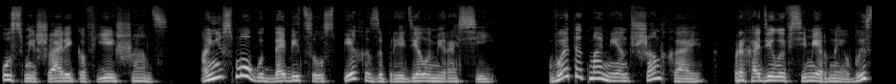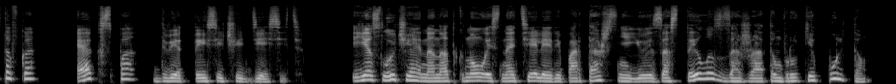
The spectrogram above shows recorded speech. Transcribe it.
У смешариков есть шанс. Они смогут добиться успеха за пределами России. В этот момент в Шанхае проходила всемирная выставка «Экспо-2010». Я случайно наткнулась на телерепортаж с нее и застыла с зажатым в руке пультом.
